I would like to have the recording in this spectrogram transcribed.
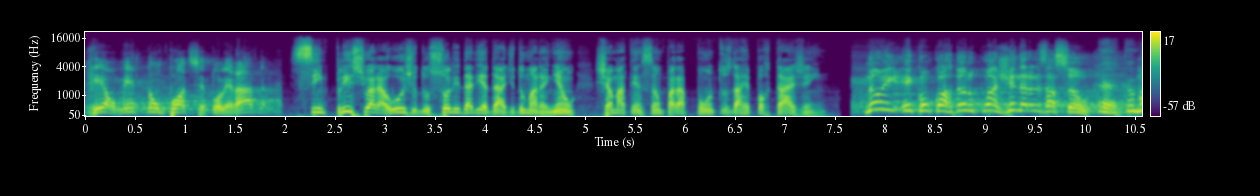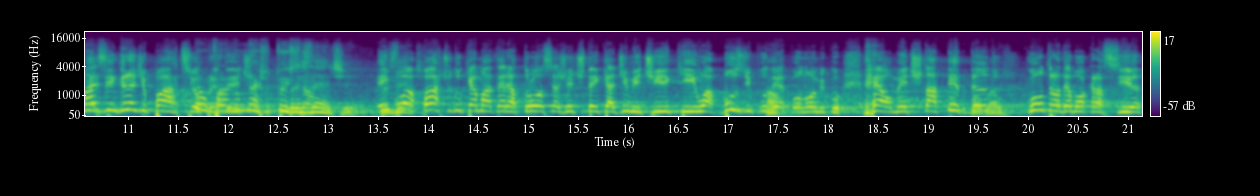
realmente não pode ser tolerada. Simplício Araújo, do Solidariedade do Maranhão, chama atenção para pontos da reportagem. Não em, em concordando com a generalização, é, mas em grande parte, senhor presidente, presidente, em presidente. boa parte do que a matéria trouxe, a gente tem que admitir que o abuso de poder econômico realmente está tentando contra a democracia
